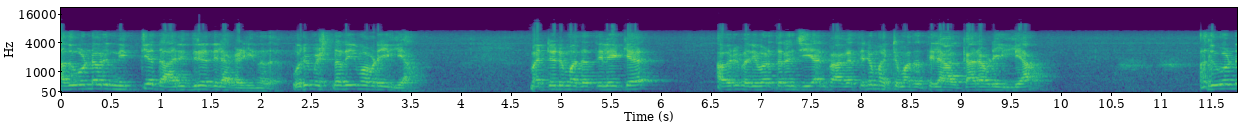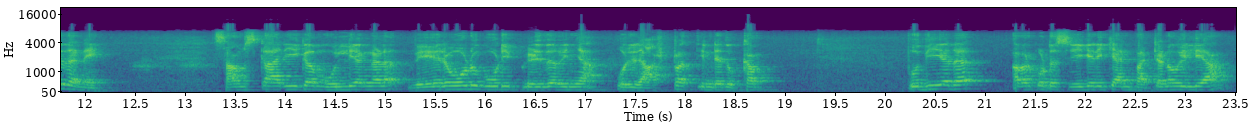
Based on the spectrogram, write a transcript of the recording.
അതുകൊണ്ട് അവർ നിത്യ ദാരിദ്ര്യത്തിലാണ് കഴിയുന്നത്. ഒരു മിഷണറിയും അവിടെ ഇല്ല. മറ്റൊരു മതത്തിലേക്ക് അവർ പരിവർത്തനം ചെയ്യാൻ പാകത്തിന് മറ്റു മതത്തിലെ ആൾക്കാർ അവിടെ ഇല്ല. അതുകൊണ്ട് തന്നെ സാംസ്കാരിക മൂല്യങ്ങൾ വേരോടുകൂടി പിഴുതെറിഞ്ഞ ഒരു രാഷ്ട്രത്തിന്റെ ദുഃഖം. പുതിയത് അവർക്കൊട്ട് സ്വീകരിക്കാൻ പറ്റണമില്ല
